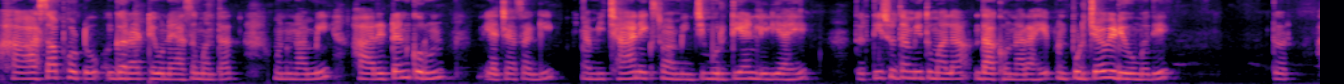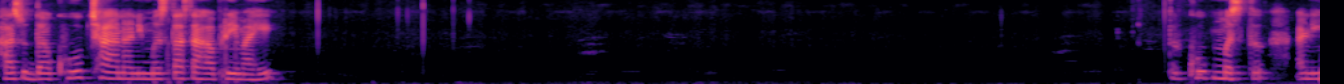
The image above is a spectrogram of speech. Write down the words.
हा असा फोटो घरात ठेवू नये असं म्हणतात. म्हणून आम्ही हा रिटर्न करून याच्या जागी आम्ही छान एक स्वामींची मूर्ती आणलेली आहे. तर तीसुद्धा मी तुम्हाला दाखवणार आहे पण पुढच्या व्हिडिओमध्ये तर हा सुद्धा खूप छान आणि मस्त असा हा फ्रेम आहे. तर खूप मस्त आणि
